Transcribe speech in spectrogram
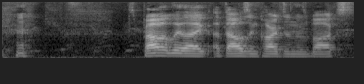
it's probably like a thousand cards in this box.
